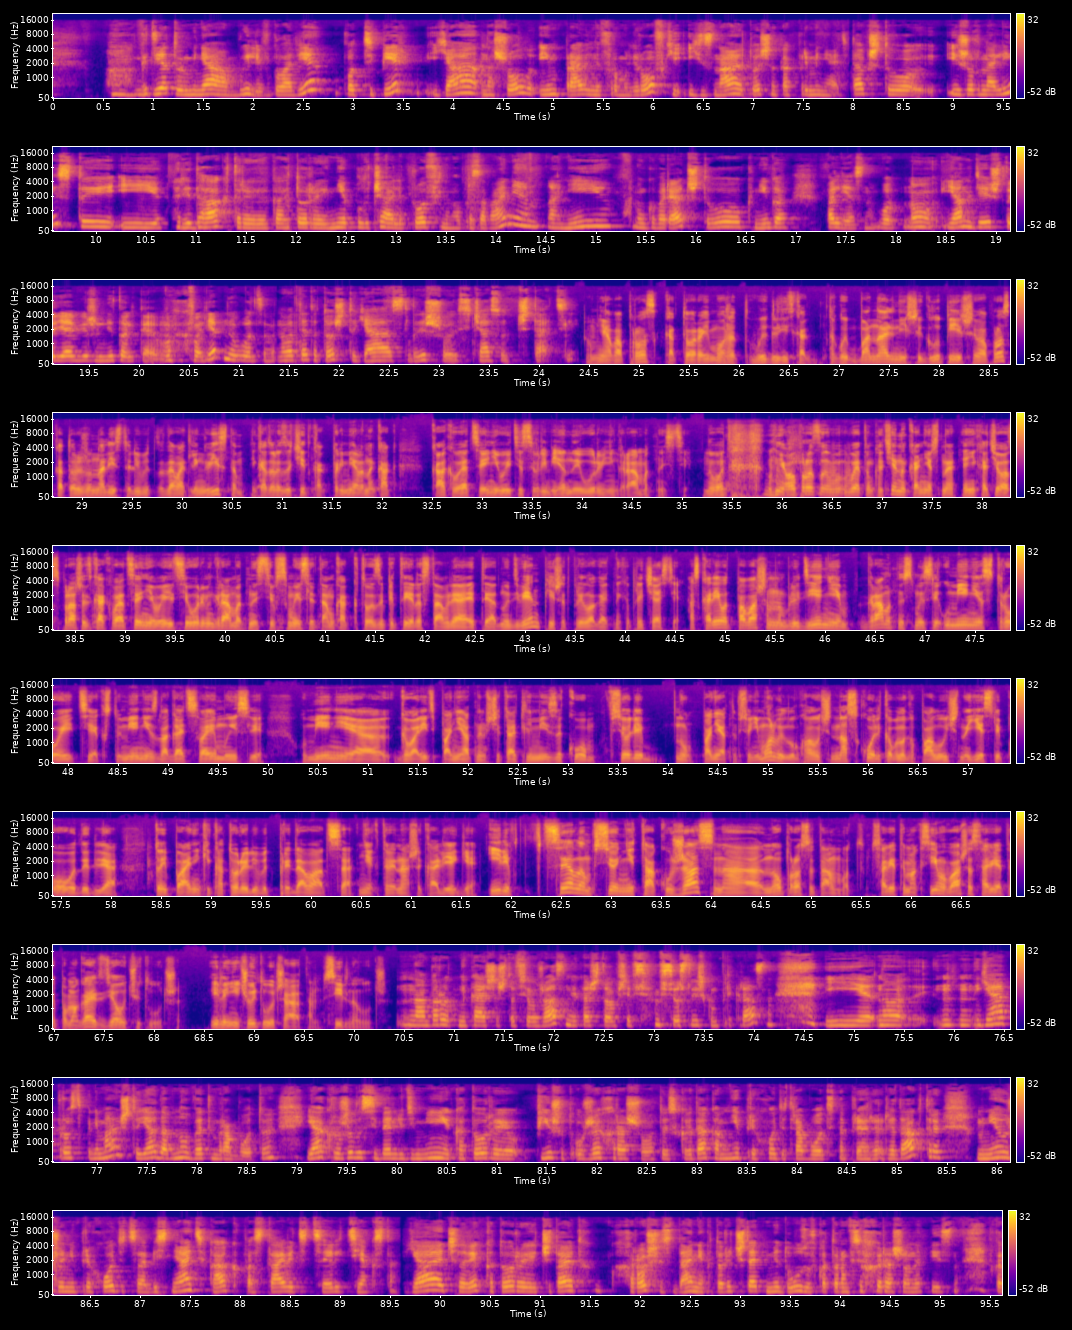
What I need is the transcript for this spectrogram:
где-то у меня были в голове, вот теперь я нашел им правильные формулировки и знаю точно, как применять. Так что и журналисты, и редакторы, которые не получали профильного образования, они ну, говорят, что книга полезна. Вот. Но я надеюсь, что я вижу не только хвалебные отзывы, но вот это то, что я слышу сейчас от читателей. У меня вопрос, который может выглядеть как такой банальнейший, глупейший вопрос, который журналисты любят задавать лингвистам, и который звучит как примерно как «Как вы оцениваете современный уровень грамотности?» Ну вот у меня вопрос в этом ключе. Ну, конечно, я не хочу вас спрашивать, как вы оцениваете уровень грамотности в смысле там, как кто запятые расставляет и одну-две пишет прилагательных и причастиях, а скорее вот по вашим наблюдениям, грамотность в смысле умение строить текст, умение излагать свои мысли, умение говорить понятным с читателями языком. Все ли, ну, понятно, все не может быть благополучно. Насколько благополучно? Есть ли поводы для той паники, которой любят предаваться некоторые наши коллеги? Или в целом все не так ужасно, но просто там вот советы Максима, ваши советы помогают сделать чуть лучше? Или не чуть лучше, а там сильно лучше? Наоборот, мне кажется, что все ужасно, мне кажется, что вообще все, все слишком прекрасно. И, но я просто понимаю, что я давно в этом работаю. Я окружила себя людьми, которые пишут уже хорошо. То есть, когда ко мне приходят работать, например, редакторы, мне уже не приходится объяснять, как поставить цель текста. Я человек, который читает хорошие задания, который читает «Медузу», в котором все хорошо написано,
